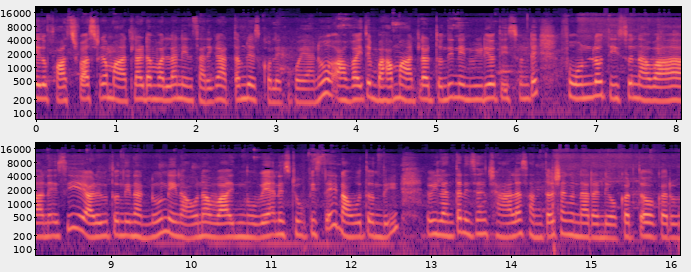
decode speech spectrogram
లేదు ఫాస్ట్ ఫాస్ట్గా మాట్లాడడం వల్ల నేను సరిగా అర్థం చేసుకోలేకపోయాను. అవైతే బాగా మాట్లాడుతుంది. నేను వీడియో తీస్తుంటే ఫోన్లో తీస్తున్నావా అనేసి అడుగుతుంది నన్ను. నేను అవునవ్వా ఇది నువ్వే అనేసి చూపిస్తే నవ్వుతుంది. వీళ్ళంతా నిజంగా చాలా సంతోషంగా ఉన్నారండి ఒకరితో ఒకరు.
